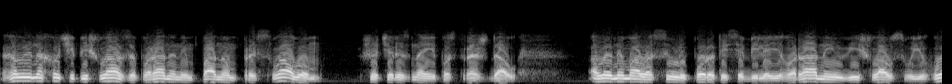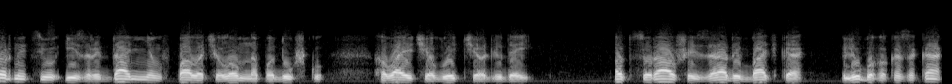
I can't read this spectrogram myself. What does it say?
Галина хоч і пішла за пораненим паном Преславом, що через неї постраждав, але не мала сили поратися біля його рани увійшла в свою горницю і з риданням впала чолом на подушку, ховаючи обличчя від людей. Отцуравшись заради батька любого козака,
